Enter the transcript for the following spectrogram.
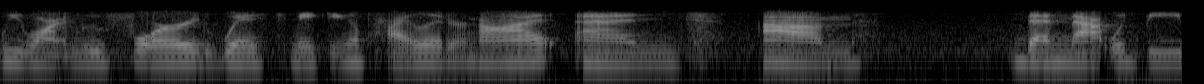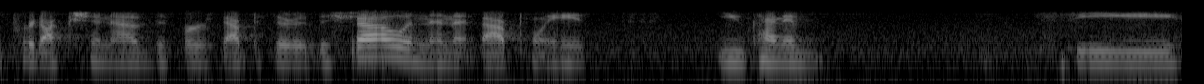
we want to move forward with making a pilot or not, and um, then that would be production of the first episode of the show, and then at that point, you kind of see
